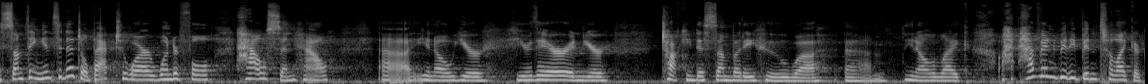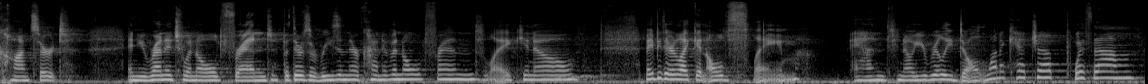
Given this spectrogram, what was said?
something incidental back to our wonderful house and how, uh, you know, you're, you're there and you're talking to somebody who, uh, um, you know, like, have anybody been to like a concert and you run into an old friend, but there's a reason they're kind of an old friend? Like, you know, maybe they're like an old flame and, you know, you really don't want to catch up with them.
